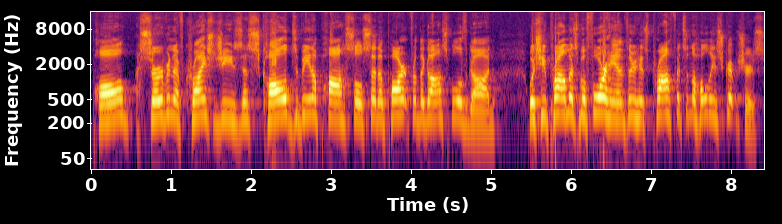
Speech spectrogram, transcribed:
Paul, a servant of Christ Jesus, called to be an apostle, set apart for the gospel of God, which he promised beforehand through his prophets in the Holy Scriptures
